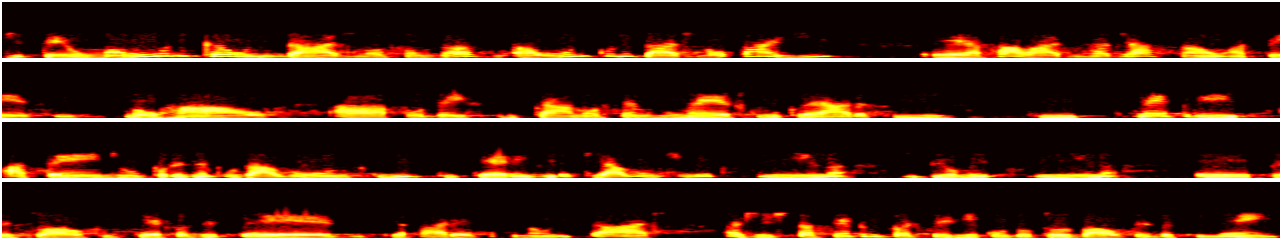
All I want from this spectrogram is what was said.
de ter uma única unidade, nós somos a, a única unidade no país é, a falar de radiação, a ter esse know-how, a poder explicar. Nós temos um médico nuclear aqui que sempre atende, por exemplo, os alunos que, que querem vir aqui, alunos de medicina, de biomedicina, é, pessoal que quer fazer tese, que aparece aqui na unidade. A gente está sempre em parceria com o Dr. Walter da CIMEM,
